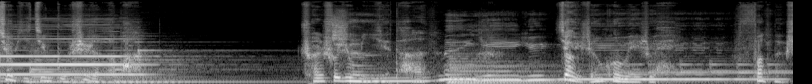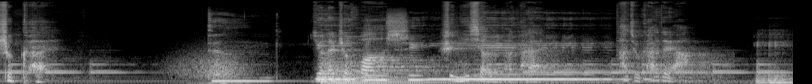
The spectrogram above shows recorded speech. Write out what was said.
就已经不是人了吧？传说幽冥夜谈，要以人魂为蕊，方能盛开。原来这花是你想让它开，它就开的呀？嗯。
